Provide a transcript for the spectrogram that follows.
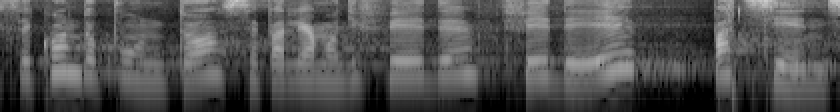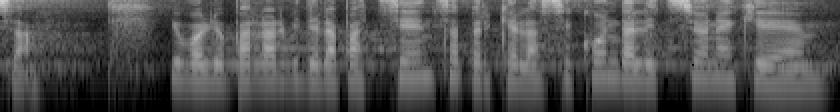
Il secondo punto, se parliamo di fede, fede e pazienza. Io voglio parlarvi della pazienza perché la seconda lezione che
